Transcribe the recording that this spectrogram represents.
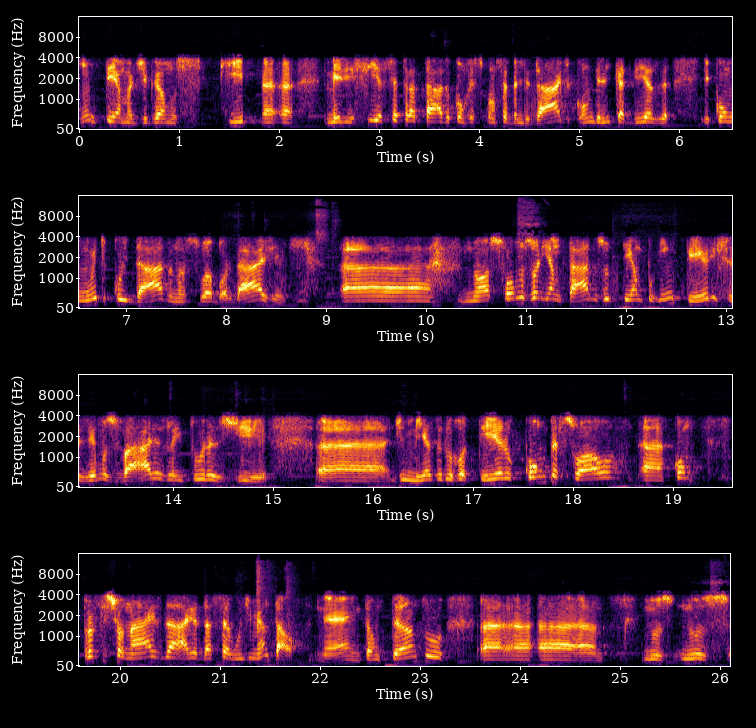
um tema, digamos, que uh, merecia ser tratado com responsabilidade, com delicadeza e com muito cuidado na sua abordagem, uh, nós fomos orientados o tempo inteiro e fizemos várias leituras de, uh, de mesa do roteiro com pessoal, com profissionais da área da saúde mental. Né? Então, tanto nos, nos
